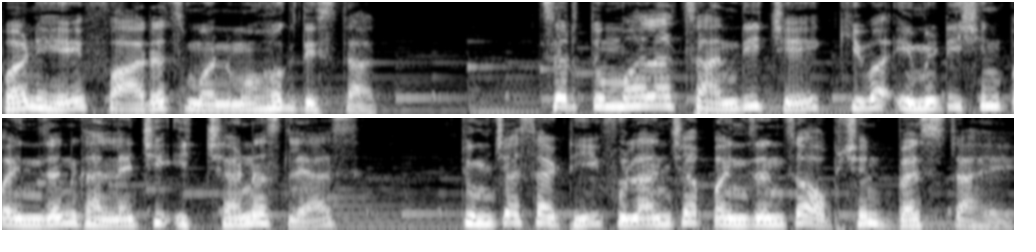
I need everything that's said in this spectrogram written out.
पण हे फारच मनमोहक दिसतात. जर तुम्हाला चांदीचे किंवा इमिटेशन पैंजण घालण्याची इच्छा नसल्यास तुमच्यासाठी फुलांच्या पैंजणचा ऑप्शन बेस्ट आहे.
